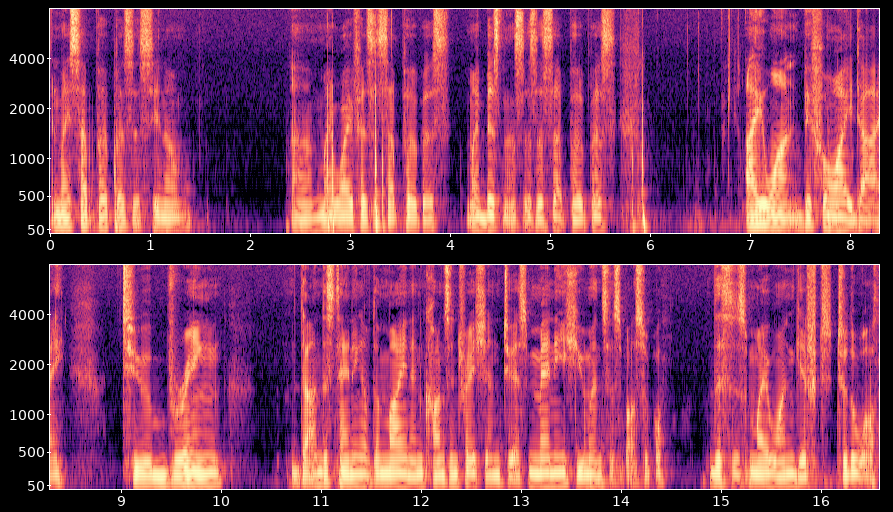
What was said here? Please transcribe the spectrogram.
And my sub-purpose is, you know, uh, my wife is a sub-purpose, my business is a sub-purpose. I want before I die to bring the understanding of the mind and concentration to as many humans as possible. this is my one gift to the world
